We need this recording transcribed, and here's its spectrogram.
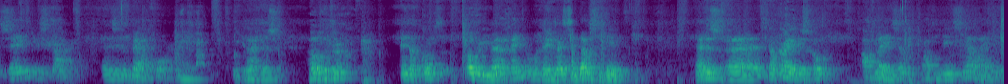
zee is daar. En er zit een berg voor. Je krijgt dus hoge druk. En dat komt over die berg heen op een gegeven moment. En dat is die wind. Dus eh, dan kan je dus ook aflezen wat die windsnelheid is.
